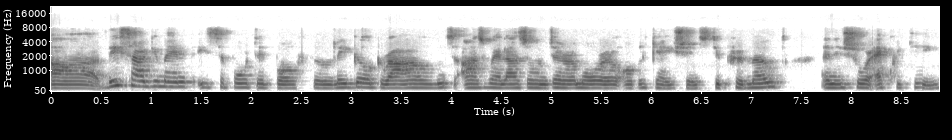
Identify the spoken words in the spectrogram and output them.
Uh, this argument is supported both on legal grounds as well as on general moral obligations to promote and ensure equity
